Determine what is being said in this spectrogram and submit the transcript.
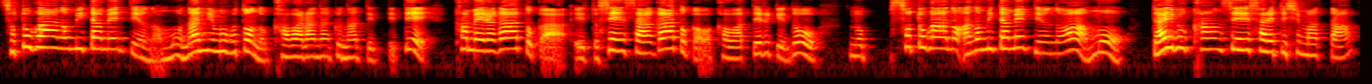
外側の見た目っていうのはもう何にもほとんど変わらなくなってきてて、カメラがとか、えっ、と、センサーがとかは変わってるけど、その外側のあの見た目っていうのはもうだいぶ完成されてしまった。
